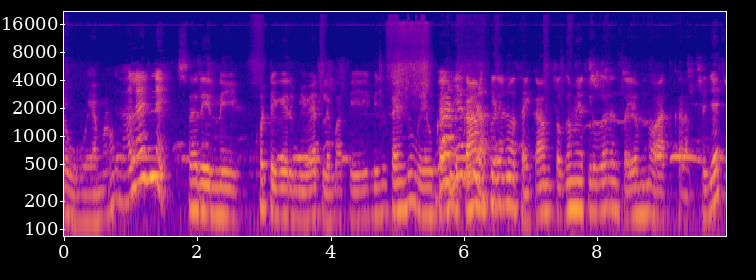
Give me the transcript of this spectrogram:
એવું હોય એમાં હલાય જ નહીં. શરીરની ખોટી ગરમી હોય એટલે બાકી બીજું કાંઈ ન હોય એવું વાડીએ કામ નબળા ન થાય કામ તો ગમે એટલું કરે ને તો એમનો હાથ ખરાબ થઈ જાય.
